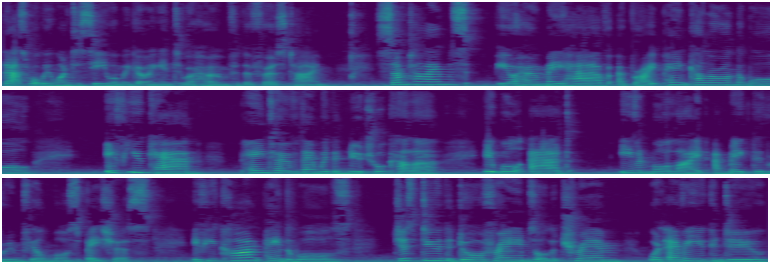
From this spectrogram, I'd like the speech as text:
that's what we want to see when we're going into a home for the first time. Sometimes your home may have a bright paint color on the wall. If you can, paint over them with a neutral color. It will add even more light and make the room feel more spacious. If you can't paint the walls, just do the door frames or the trim, whatever you can do.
